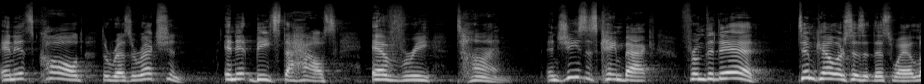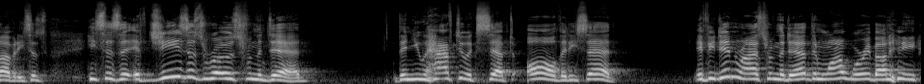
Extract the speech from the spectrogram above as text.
and it's called the resurrection. And it beats the house every time. And Jesus came back from the dead. Tim Keller says it this way. I love it. He says, he says that if Jesus rose from the dead, then you have to accept all that he said. If he didn't rise from the dead, then why worry about any,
